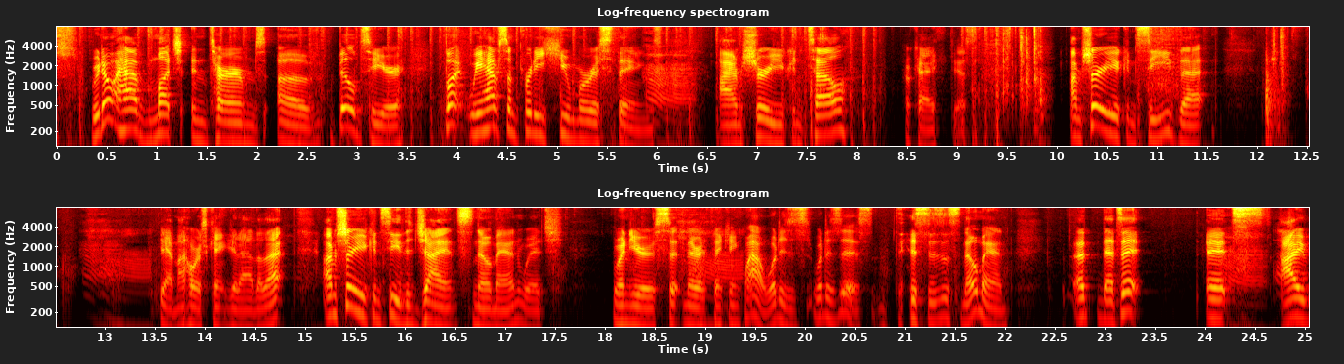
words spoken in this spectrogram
we don't have much in terms of builds here, but we have some pretty humorous things. I'm sure you can tell. Okay, yes. I'm sure you can see that. Yeah, my horse can't get out of that. I'm sure you can see the giant snowman, which when you're sitting there thinking, wow, what is what is this? This is a snowman. That, that's it it's I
